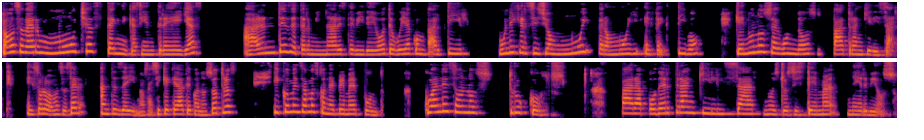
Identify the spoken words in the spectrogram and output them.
Vamos a ver muchas técnicas y entre ellas, antes de terminar este video, te voy a compartir un ejercicio muy, pero muy efectivo que en unos segundos va a tranquilizarte. Eso lo vamos a hacer antes de irnos, así que quédate con nosotros y comenzamos con el primer punto. ¿Cuáles son los trucos para poder tranquilizar nuestro sistema nervioso?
